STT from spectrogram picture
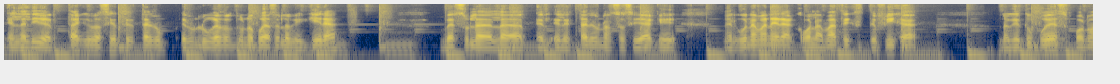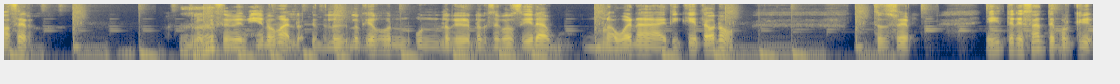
la libertad que uno siente estar en un, lugar donde uno puede hacer lo que quiera, versus la, la- el, el estar en una sociedad que de alguna manera, como la Matrix, te fija lo que tú puedes o no hacer, lo que se ve bien o mal, lo, lo que es un, un- lo, que, lo que se considera una buena etiqueta o no. Entonces, es interesante porque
